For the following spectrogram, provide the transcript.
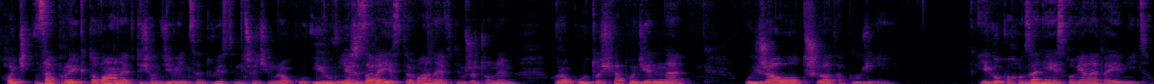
choć zaprojektowane w 1923 roku i również zarejestrowane w tym rzeczonym roku, to światło dzienne ujrzało 3 lata później. Jego pochodzenie jest owiane tajemnicą.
